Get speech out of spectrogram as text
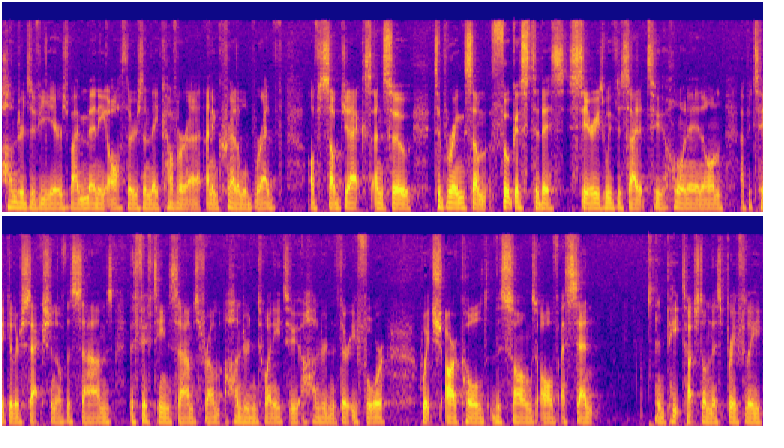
hundreds of years by many authors, and they cover a, an incredible breadth of subjects. And so, to bring some focus to this series, we've decided to hone in on a particular section of the Psalms, the 15 Psalms from 120 to 134, which are called the Songs of Ascent. And Pete touched on this briefly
